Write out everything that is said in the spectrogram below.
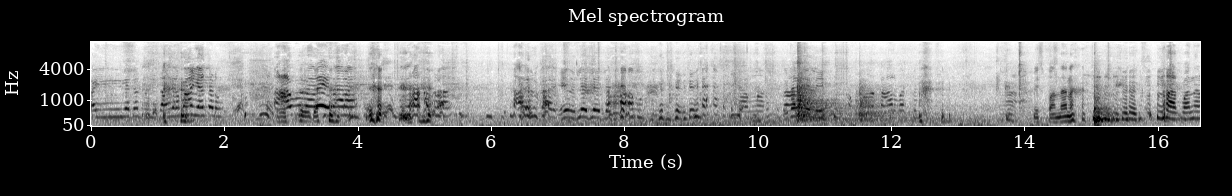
అయ్యి ఇరిగేటట్టు దండగా పాలు చేస్తాడు. ఆపు రా, రే, రారా. రారా, బ్రో. వదిలే, వదిలే, వదిలే. మీ స్పందన? నా స్పందన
